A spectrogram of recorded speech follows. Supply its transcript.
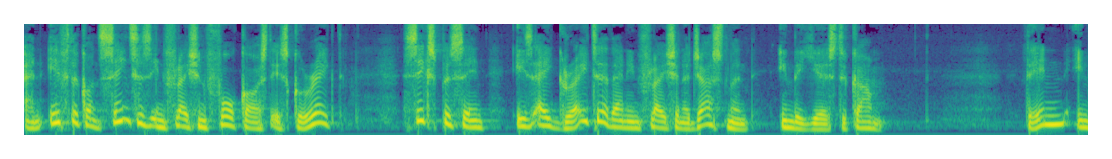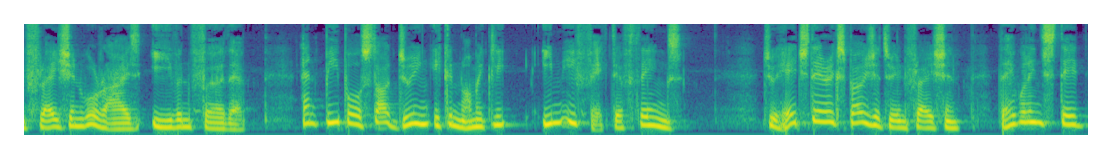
And if the consensus inflation forecast is correct, 6% is a greater than inflation adjustment in the years to come. Then inflation will rise even further, and people start doing economically ineffective things. To hedge their exposure to inflation, they will instead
